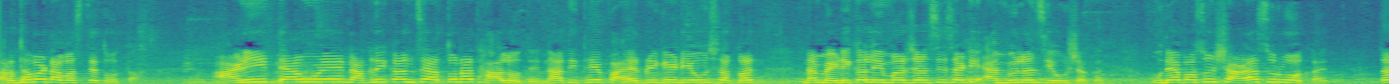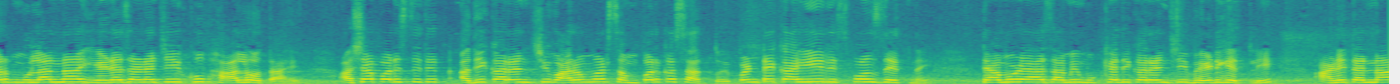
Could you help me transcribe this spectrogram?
अर्धवट अवस्थेत होता. आणि त्यामुळे नागरिकांचे अतोनात हाल होते. ना तिथे फायर ब्रिगेड येऊ शकत ना मेडिकल इमर्जन्सीसाठी ॲम्ब्युलन्स येऊ शकत. उद्यापासून शाळा सुरू होत आहेत. तर मुलांना येण्या जाण्याची खूप हाल होत आहेत अशा परिस्थितीत अधिकाऱ्यांशी वारंवार संपर्क साधतोय पण ते काही रिस्पॉन्स देत नाही. त्यामुळे आज आम्ही मुख्याधिकाऱ्यांची भेट घेतली आणि त्यांना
